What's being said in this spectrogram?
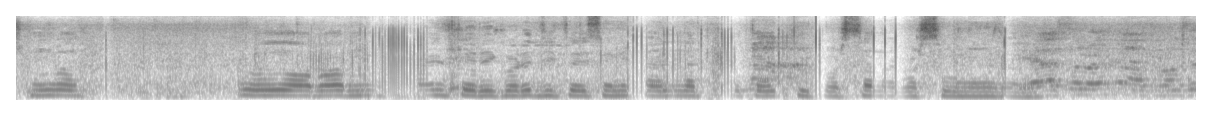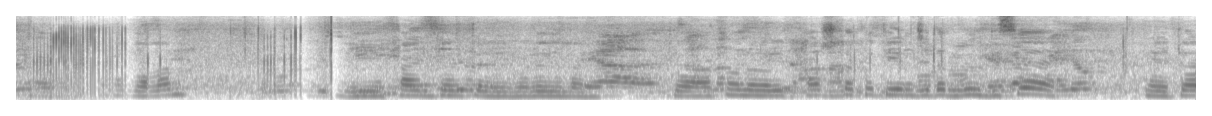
শুনবা ওই আবার ফাইল তৈরি করে দিতে হয়েছে উনি ফাইল না কোথায় কী করছে না করছে উনি গেলাম দিয়ে ফাইল টাইল তৈরি করে দিলাম। তো এখন ওই ফার্স্টটা প্রতি যেটা ভুল দিছে এটা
